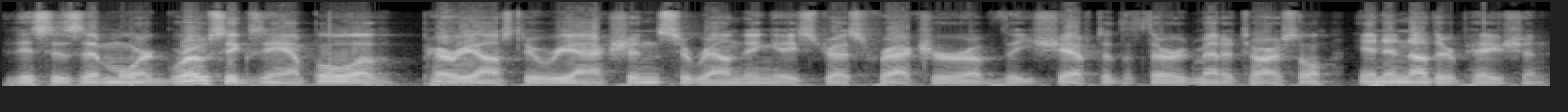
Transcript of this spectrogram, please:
This is a more gross example of periosteal reaction surrounding a stress fracture of the shaft of the third metatarsal in another patient.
